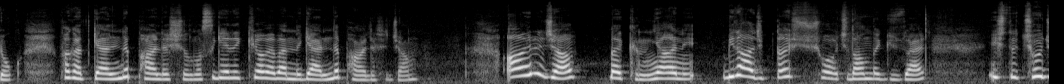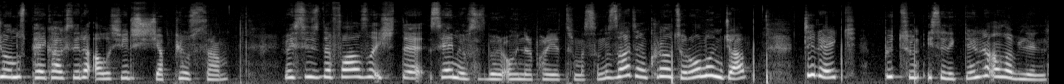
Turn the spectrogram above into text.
yok. Fakat geldiğinde paylaşılması gerekiyor ve ben de geldiğinde paylaşacağım. Ayrıca bakın yani birazcık da şu açıdan da güzel. İşte çocuğunuz PKX'lere alışveriş yapıyorsa ve siz de fazla işte sevmiyorsunuz böyle oyunlara para yatırmasını. Zaten kreatör olunca direkt bütün istediklerini alabilir.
